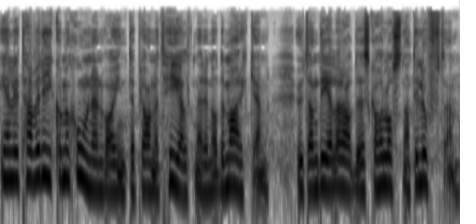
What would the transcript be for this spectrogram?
Enligt haverikommissionen var inte planet helt när det nådde marken utan delar av det ska ha lossnat i luften.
